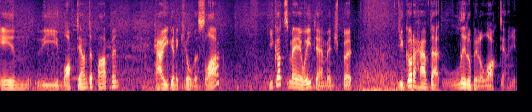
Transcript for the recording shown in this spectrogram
in the lockdown department. How are you going to kill the Slark? You got some AoE damage, but you got to have that little bit of lockdown, you,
